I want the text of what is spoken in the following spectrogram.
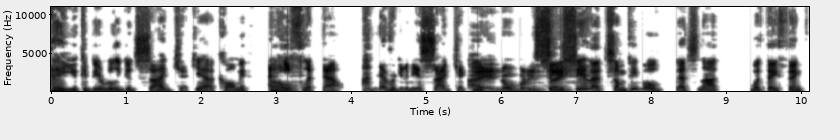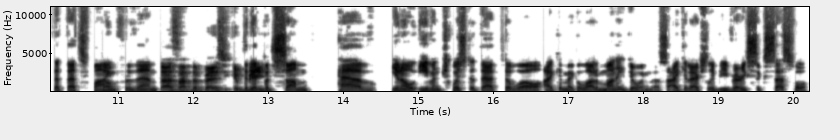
Hey, you could be a really good sidekick. Yeah, call me. And he Oh. flipped out. I'm never going to be a sidekick. I ain't nobody's so you see that some people, that's not what they think, that that's fine No. for them That's not the best you can be. it, but some have, you know, even twisted that to, well, I can make a lot of money doing this. I could actually be very successful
